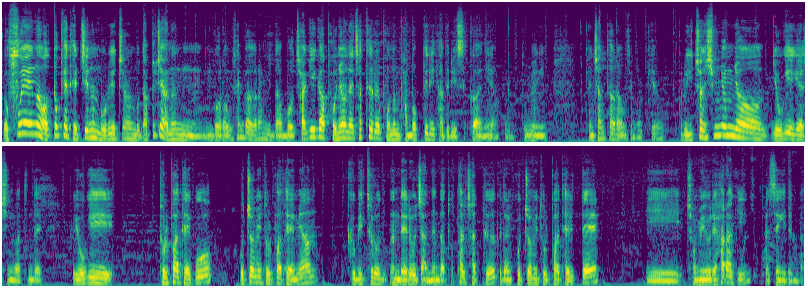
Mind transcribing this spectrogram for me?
그 후에는 어떻게 될지는 모르겠지만 뭐 나쁘지 않은 거라고 생각을 합니다. 뭐 자기가 본연의 차트를 보는 방법들이 다들 있을 거 아니에요. 분명히 괜찮다라고 생각해요. 그리고 2016년 여기 얘기하시는 것 같은데 그 여기 돌파되고 고점이 돌파되면 그 밑으로는 내려오지 않는다. 토탈 차트. 그 다음에 고점이 돌파될 때 이 점유율의 하락이 발생이 된다.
